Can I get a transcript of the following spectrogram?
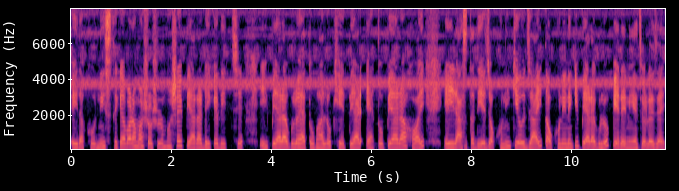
এই দেখো, নিচ থেকে আবার আমার শ্বশুরমশাই পেয়ারা ঢেকে দিচ্ছে। এই পেয়ারাগুলো এত ভালো খেতে আর এত পেয়ারা হয়, এই রাস্তা দিয়ে যখনই কেউ যায় তখনই নাকি পেয়ারাগুলো পেরে নিয়ে চলে যায়।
